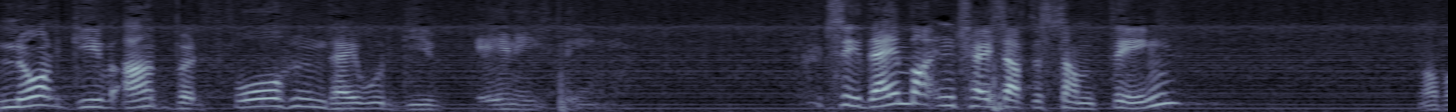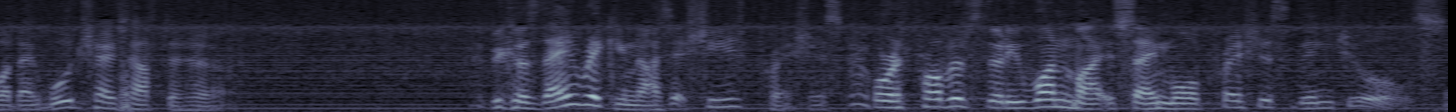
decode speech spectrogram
not give up, but for whom they would give anything. See, they mightn't chase after something, oh, but they would chase after her. Because they recognize that she is precious, or as Proverbs 31 might say, more precious than jewels.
